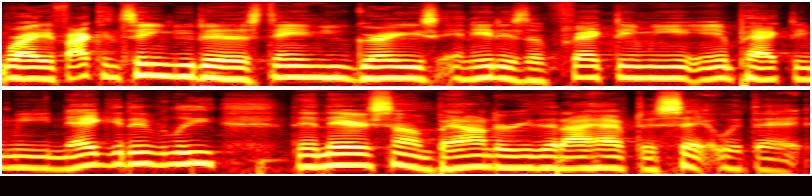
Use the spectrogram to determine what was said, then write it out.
right? If I continue to extend you grace and it is affecting me, impacting me negatively, then there's some boundary that I have to set with that.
